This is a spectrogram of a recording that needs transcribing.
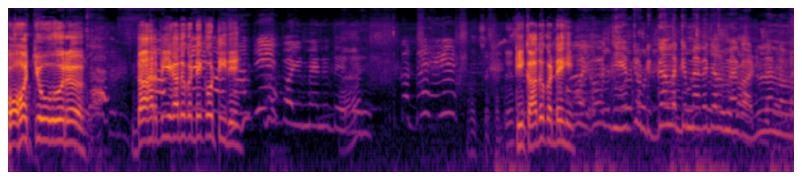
ਹੋ ਚੋਰ। 10 ਰੁਪਏ ਕਾਹਤੋਂ ਕੱਢੇ ਕੋਟੀ ਦੇ? ਭਾਈ ਮੈਨੂੰ ਦੇ ਦੇ। ਕੱਦੇ ਕੱਢੇ ਕੀ ਸੀ? ਭਾਈ ਉਹ ਜੇਬ ਚੋਂ ਡਿੱਗਣ ਲੱਗੇ ਮੈਂ ਕਿਹਾ ਚੱਲ ਮੈਂ ਕੱਢ ਲੈਣਾ ਵਾ।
